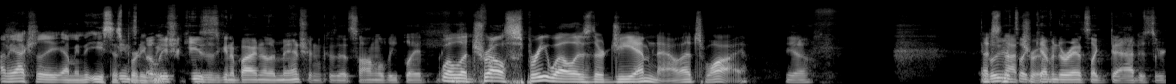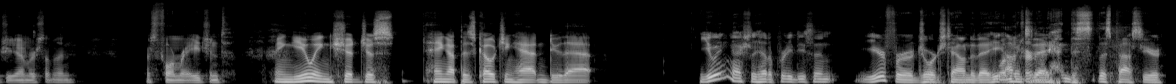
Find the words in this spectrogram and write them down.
I mean, actually, I mean, the East is Means pretty weak. Alicia Keys is going to buy another mansion because that song will be played. Well, Latrell Sprewell is their GM now. That's why. yeah. I That's believe not it's like true. Kevin Durant's like dad is their GM or something. Or his former agent. I mean, Ewing should just hang up his coaching hat and do that. Ewing actually had a pretty decent year for Georgetown today. He, I the mean, today tournament. this this past year,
